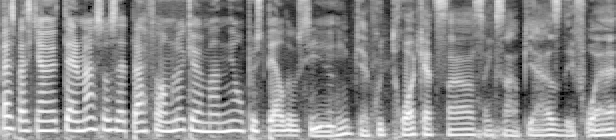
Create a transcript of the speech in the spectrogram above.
Là. C'est parce qu'il y en a tellement sur cette plateforme-là qu'à un moment donné, on peut se perdre aussi. Mm -hmm. Puis à coût de 300, 400, 500 pièces des fois,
